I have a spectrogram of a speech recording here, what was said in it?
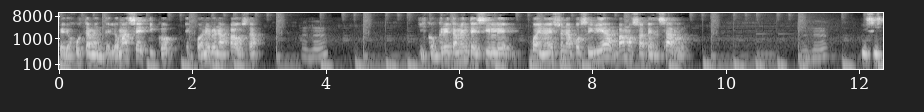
pero justamente lo más ético es poner una pausa y concretamente decirle, bueno, es una posibilidad, vamos a pensarlo y si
